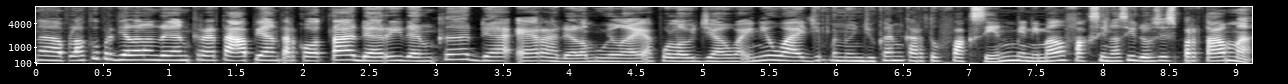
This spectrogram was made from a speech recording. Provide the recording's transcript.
Nah, pelaku perjalanan dengan kereta api antar kota dari dan ke daerah dalam wilayah Pulau Jawa ini wajib menunjukkan kartu vaksin minimal vaksinasi dosis pertama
